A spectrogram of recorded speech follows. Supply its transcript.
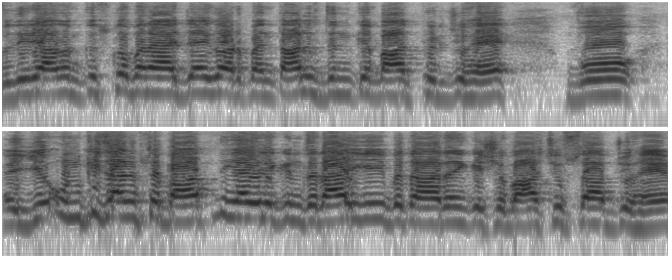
وزیر اعظم کس کو بنایا جائے گا؟ اور پینتالیس دن کے بعد پھر جو ہے وہ، یہ ان کی جانب سے بات نہیں آئی، لیکن ذرائع یہی بتا رہے ہیں کہ شہباز شریف صاحب جو ہیں،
